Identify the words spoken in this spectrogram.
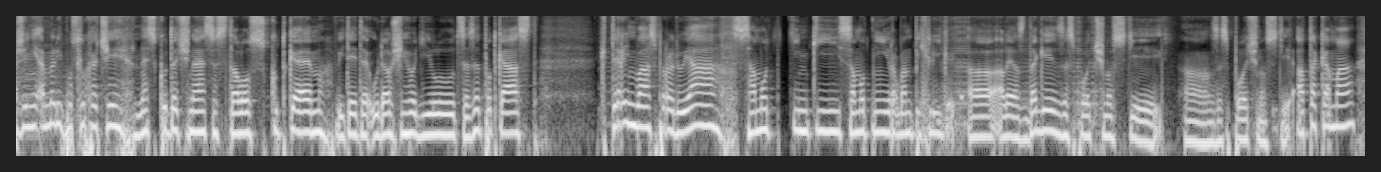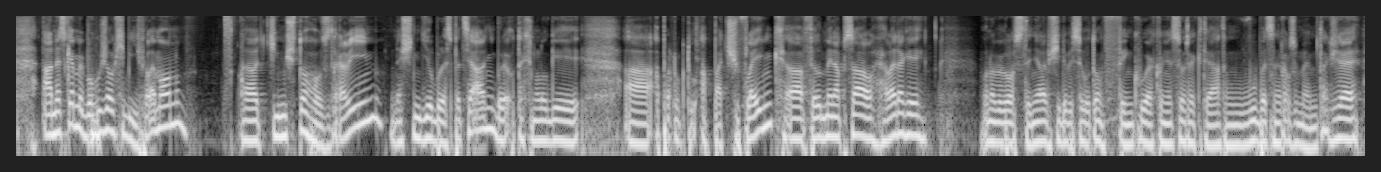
Vážení a milí posluchači, neskutečné se stalo skutkem. Vítejte u dalšího dílu CZ Podcast, kterým vás projedu já, samotinký, samotný Roman Pichlík uh, alias Dagi ze společnosti uh, ze společnosti Atakama. A dneska mi bohužel chybí Filemon, Čímž toho zdravím. Dnešní díl bude speciální, bude o technologii a, a produktu Apache Flink. Film mi napsal, hele Dagi, ono by bylo stejně lepší, kdyby se o tom Finku jako něco řekl, já tomu vůbec nerozumím. Takže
